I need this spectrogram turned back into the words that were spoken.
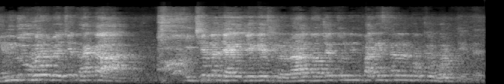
হিন্দু হয়ে বেঁচে থাকা ইচ্ছেটা জাগে জেগেছিল, না নচেত তিনি পাকিস্তানের পক্ষে ভোট দিতেন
